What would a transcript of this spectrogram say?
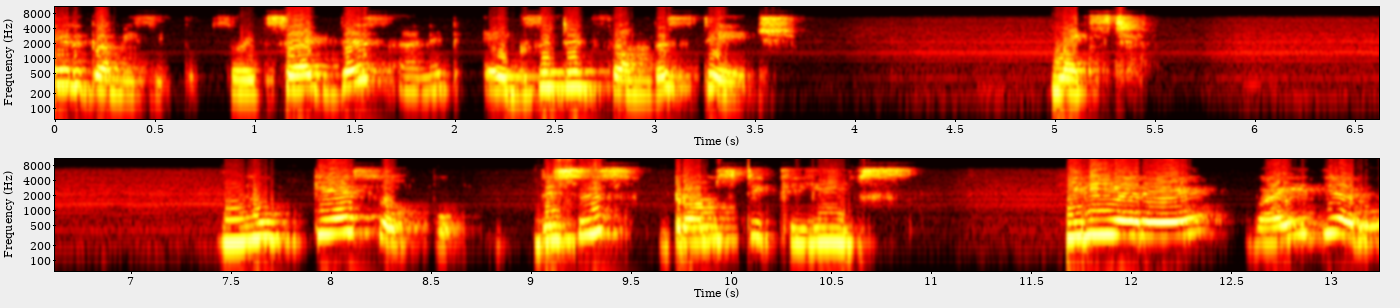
ನಿರ್ಗಮಿಸಿತು. So it said this and it exited from the stage next ನುಗ್ಗೆ ಸೊಪ್ಪು. ದಿಸ್ ಇಸ್ ಡ್ರಮ್ಸ್ಟಿಕ್ ಲೀವ್ಸ್ ಹಿರಿಯರೇ, ವೈದ್ಯರು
